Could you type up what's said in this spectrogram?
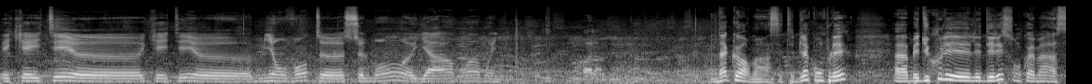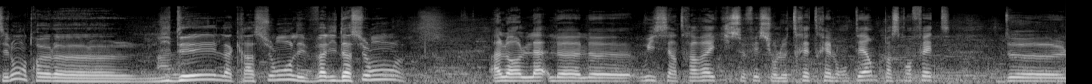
et qui a été, euh, qui a été euh, mis en vente euh, seulement il y a un mois, un mois et demi. Voilà. D'accord, bah, c'était bien complet. Euh, mais du coup, les, les délais sont quand même assez longs entre l'idée, la création, les validations. Alors, la- le- le- oui, c'est un travail qui se fait sur le très très long terme parce qu'en fait, de-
